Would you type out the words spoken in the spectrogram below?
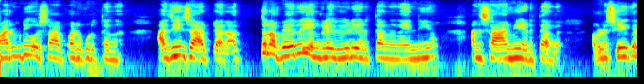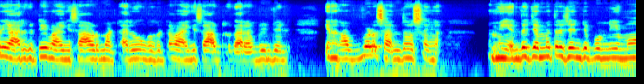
மறுபடியும் ஒரு சாப்பாடு கொடுத்தேங்க. அதையும் சாப்பிட்டாரு. அத்தனை பேர் எங்களை வீடு எடுத்தாங்கங்க. என்னையும் அந்த சாமியும் எடுத்தாங்க. அவ்வளோ சீக்கிரம் யாருக்கிட்டேயும் வாங்கி சாப்பிட மாட்டார். உங்ககிட்ட வாங்கி சாப்பிட்ருக்காரு அப்படின்னு சொல்லி. எனக்கு அவ்வளோ சந்தோஷங்க. நம்ம எந்த ஜென்மத்தில் செஞ்ச புண்ணியமோ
